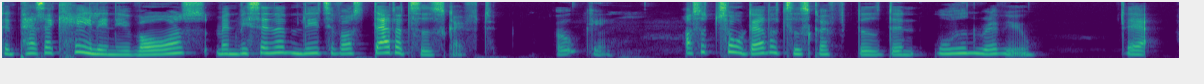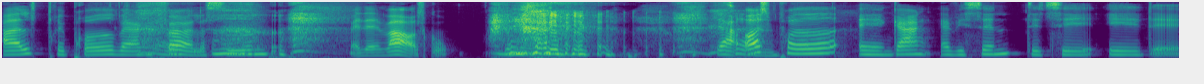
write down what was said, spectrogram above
Den passer ikke helt ind i vores, men vi sender den lige til vores dattertidsskrift. Okay. Og så tog dattertidsskriftet den uden review. Det har jeg aldrig prøvet, hverken før eller siden. Men den var også god. jeg har Sådan. også prøvet øh, en gang, at vi sendte det til et... Øh,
